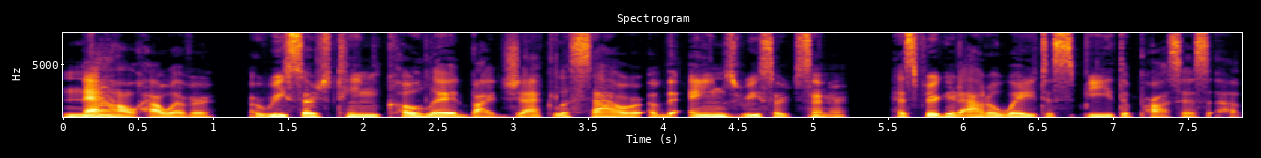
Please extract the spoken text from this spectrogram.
Now, however, a research team co led by Jack Lissauer of the Ames Research Center has figured out a way to speed the process up.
